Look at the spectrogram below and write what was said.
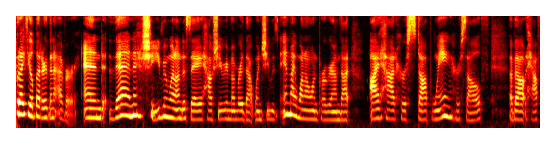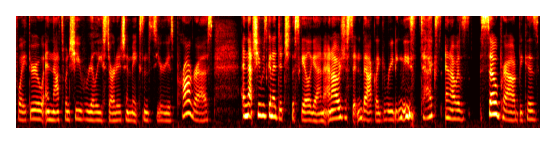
but I feel better than ever. And then she even went on to say how she remembered that when she was in my one on one program, that I had her stop weighing herself about halfway through, and that's when she really started to make some serious progress. And that she was gonna ditch the scale again. And I was just sitting back, like reading these texts, and I was so proud because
